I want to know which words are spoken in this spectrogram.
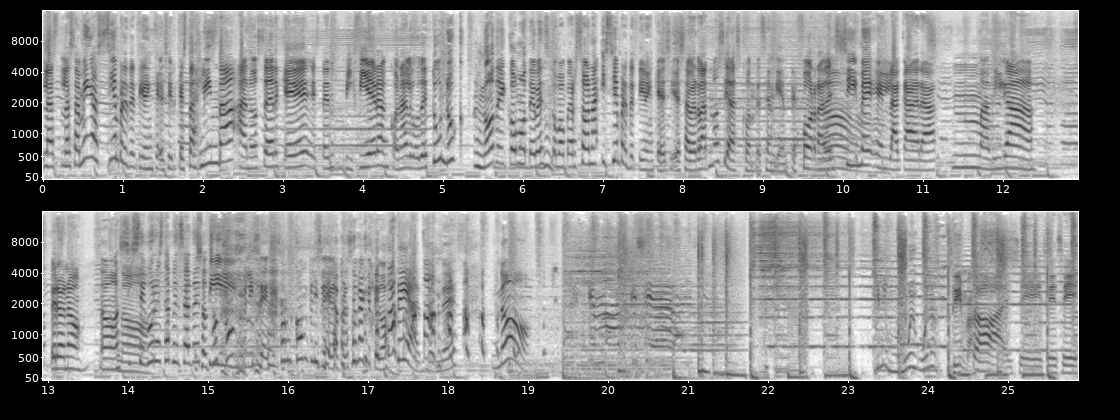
las, las amigas siempre te tienen que decir que estás linda, a no ser que estén, difieran con algo de tu look, no de cómo te ves como persona, y siempre te tienen que decir esa verdad. No seas condescendiente, forra, No. decime en la cara, "Mm, amiga. Pero no, no, No. sí, seguro está pensando en ti. son cómplices, son cómplices de la persona que te gostea, ¿entendés? No. Muy buenos temas. Ay, sí, sí, sí.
